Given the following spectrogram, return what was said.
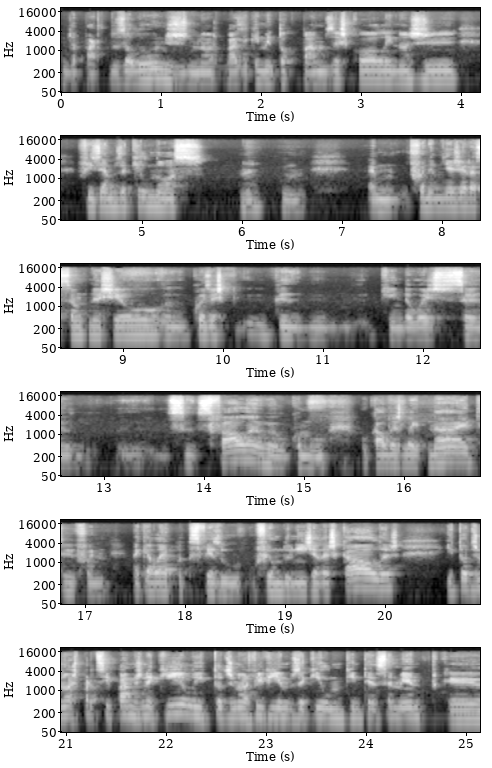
da parte dos alunos, nós basicamente ocupámos a escola e nós fizemos aquilo nosso. Né? Foi na minha geração que nasceu coisas que, que ainda hoje se, se, se, fala, como o Caldas Late Night, foi naquela época que se fez o, o filme do Ninja das Caldas, e todos nós participámos naquilo e todos nós vivíamos aquilo muito intensamente, porque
